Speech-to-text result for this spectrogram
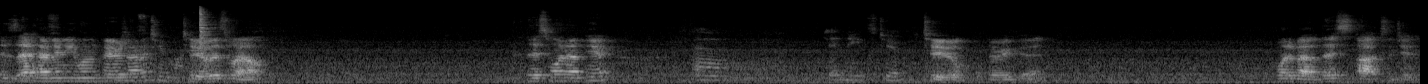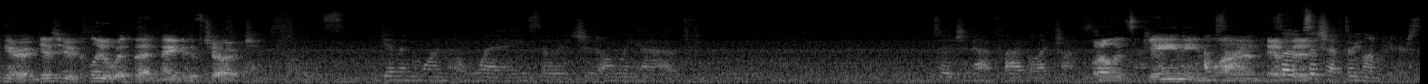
Does that have any lone pairs on it? Two more. Two as well. This one up here? Uh, it needs two. Two, very good. What about this oxygen here? It gives you a clue with that negative charge. It's given one away, so it should only have, so it should have five electrons. Well, it's gaining I'm one if So, so it it, should have three lone pairs.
